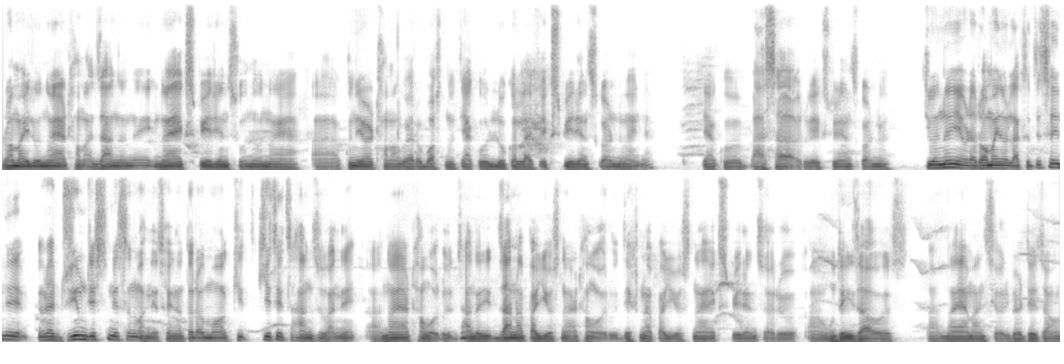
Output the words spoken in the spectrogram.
रमाइलो नयाँ ठाउँमा जानु नै नयाँ एक्सपिरियन्स हुनु नयाँ कुनै एउटा ठाउँमा गएर बस्नु त्यहाँको लोकल लाइफ एक्सपिरियन्स गर्नु होइन त्यहाँको भाषाहरू एक्सपिरियन्स गर्नु। त्यो नै एउटा रमाइलो लाग्छ। त्यसैले एउटा ड्रिम डेस्टिनेसन भन्ने छैन तर म के के चाहिँ चाहन्छु भने नयाँ ठाउँहरू जाँदै जान पाइयोस् नयाँ ठाउँहरू देख्न पाइयोस् नयाँ एक्सपिरियन्सहरू हुँदै जाओस् नयाँ मान्छेहरू भेट्दै जाउँ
